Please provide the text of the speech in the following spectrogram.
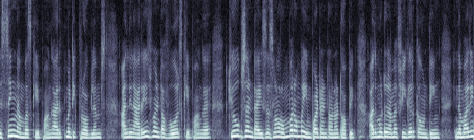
மிஸ்ஸிங் நம்பர்ஸ் கேட்பாங்க. Arithmetic problems and then arrangement of words கேட்பாங்க. க்யூப்ஸ் அண்ட் டைசஸ்லாம் ரொம்ப ரொம்ப இம்பார்ட்டண்ட்டான டாபிக் அது மட்டும் இல்லாமல் ஃபிகர் கவுண்டிங் இந்த மாதிரி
